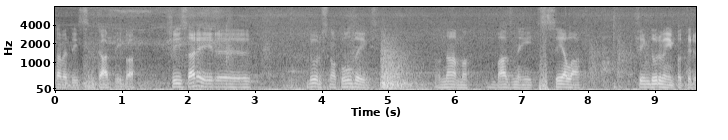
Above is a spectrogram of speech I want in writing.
savedīsim kārtībā. Šīs arī ir uh, durvis no kuldīgas, no nama baznīcas ielā šīm durvīm pat ir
